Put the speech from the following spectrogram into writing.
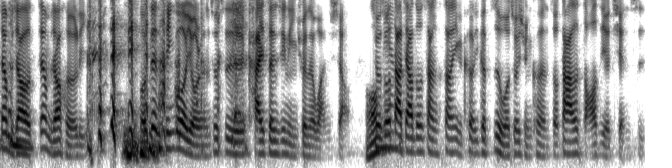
这样比较 这样比较合理。我之前听过有人就是开身心灵圈的玩笑，就是说大家都上上一个课，一个自我追寻课程之后，大家都找到自己的前世，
